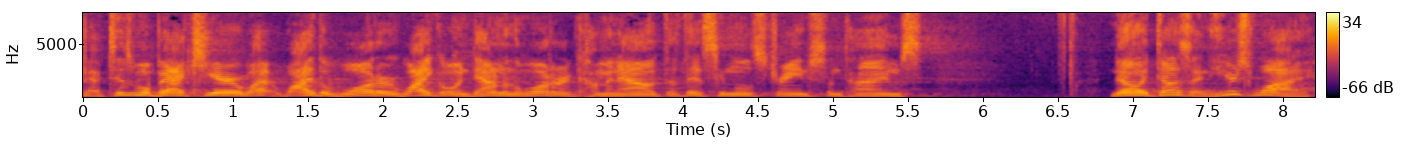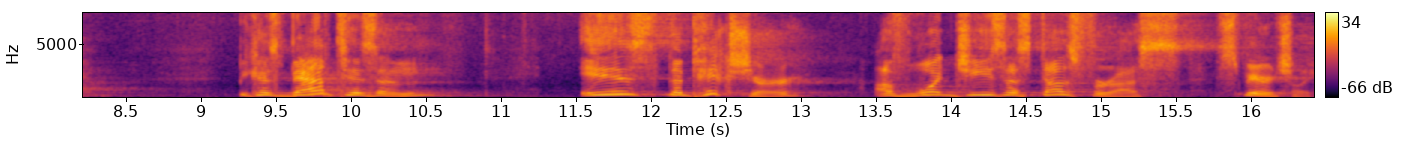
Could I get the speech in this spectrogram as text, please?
baptismal back here. Why, why the water? Why going down in the water and coming out? Doesn't that seem a little strange sometimes? No, it doesn't. Here's why because baptism is the picture of what Jesus does for us spiritually.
